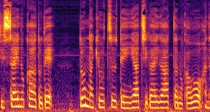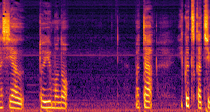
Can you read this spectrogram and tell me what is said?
実際のカードでどんな共通点や違いがあったのかを話し合うというもの。またいくつか違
